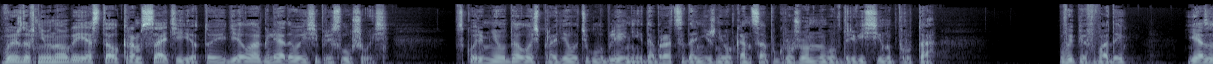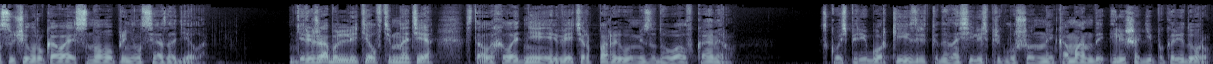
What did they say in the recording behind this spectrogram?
Выждав немного, я стал кромсать ее, то и дело оглядываясь и прислушиваясь. Вскоре мне удалось проделать углубление и добраться до нижнего конца погруженного в древесину прута. Выпив воды, я засучил рукава и снова принялся за дело. — Дирижабль летел в темноте, стало холоднее, ветер порывами задувал в камеру. Сквозь переборки изредка доносились приглушенные команды или шаги по коридору.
